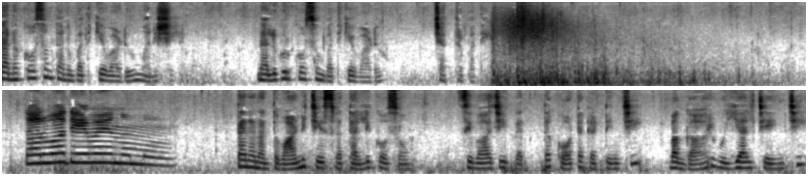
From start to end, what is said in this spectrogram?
తన కోసం తను బతికేవాడు మనిషి. నలుగురు కోసం బతికేవాడు ఛత్రపతి. తర్వాత ఏమైందమ్మా? తననంత వాణ్ణి చేసిన తల్లి కోసం శివాజీ పెద్ద కోట కట్టించి బంగారు ఉయ్యాలు చేయించి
